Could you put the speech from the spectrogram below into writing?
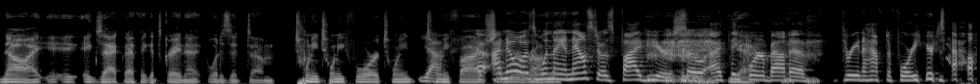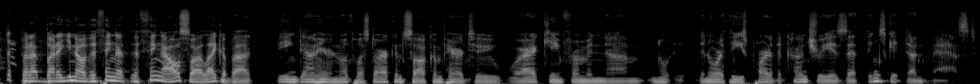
No, I, I exactly. I think it's great. What is it? Um, 2024 2025 yeah. i know it was when there. they announced it was five years so i think yeah. we're about a three and a half to four years out but but you know the thing the thing I also i like about being down here in northwest arkansas compared to where i came from in um, nor- the northeast part of the country is that things get done fast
